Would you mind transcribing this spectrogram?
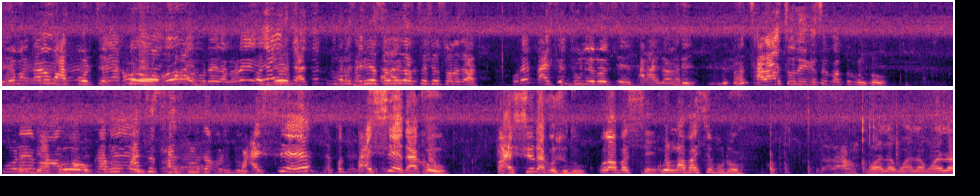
এই মাথায় মাছ পড়ছে। ছাড়াই পড়ে গেল রে। যে- যাচ্ছে, দুটো আরে side যে চলে যাচ্ছে সে চলে যাক। ওরে পাইছে ঝুলে রয়েছে ছাড়াই যাবে। ছাড়াই চলে গেছে কতগুলো ওরে ওরে দেখো কাকু পাঁচে সাইজগুলো দেখো শুধু। পাইছে এরপর পাইছে দেখো। পাইছে দেখো শুধু। কোলা পাইছে? গোল্লা পাইছে পুরো। ময়লা ময়লা ময়লা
